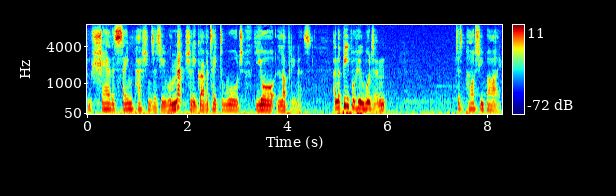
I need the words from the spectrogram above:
who share the same passions as you will naturally gravitate towards your loveliness. And the people who wouldn't just pass you by.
